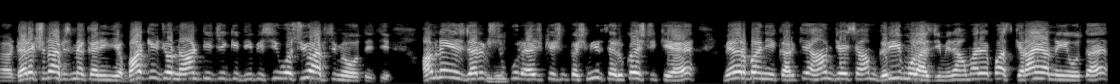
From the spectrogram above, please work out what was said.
डायरेक्शन ऑफ़िस में करेंगे। बाकी जो नॉन टीचिंग की डीपीसी वो सीओ ऑफ़िस में होती थी। हमने इस डायरेक्ट स्कूल एजुकेशन कश्मीर से रिक्वेस्ट किया है मेहरबानी करके हम जैसे हम गरीब मुलाजिम है हमारे पास किराया नहीं होता है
